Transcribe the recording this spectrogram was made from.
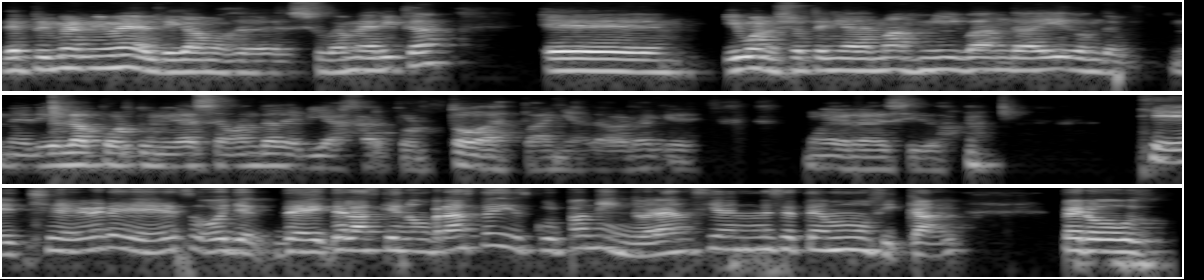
de primer nivel, digamos, de Sudamérica. Eh, y bueno, yo tenía además mi banda ahí donde me dio la oportunidad esa banda de viajar por toda España. La verdad que muy agradecido. Qué chévere eso. Oye, de, las que nombraste, disculpa mi ignorancia en ese tema musical, pero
